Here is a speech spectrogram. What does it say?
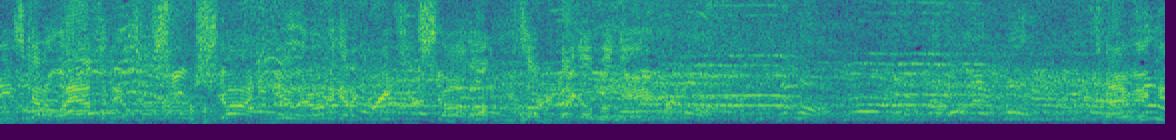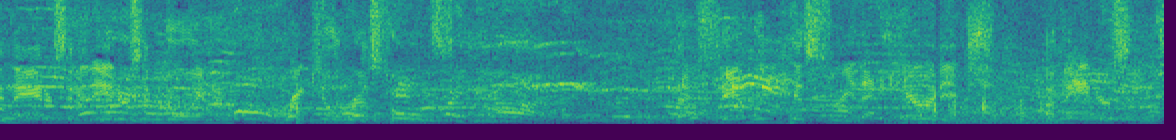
He's kind of laughing. It was a cheap shot. He knew it. Only got a grazing shot on him. He's already back up on the apron. Tag back Anderson, and Anderson going right to the rest holds. That family history, that heritage of Anderson's.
